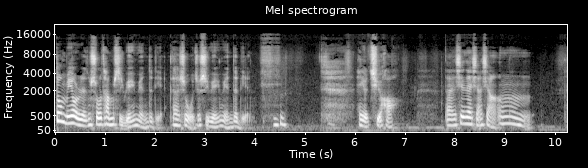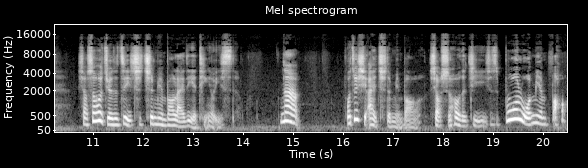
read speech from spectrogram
都没有人说他们是圆圆的脸，但是我就是圆圆的脸，很有趣哈。但现在想想，嗯，小时候觉得自己吃吃面包来的也挺有意思的。那。我最喜爱吃的面包，小时候的记忆就是菠萝面包。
